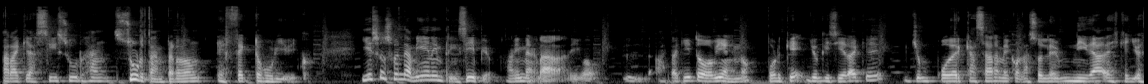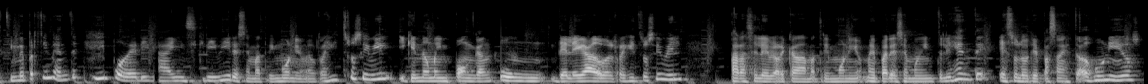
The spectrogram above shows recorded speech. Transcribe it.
para que así surjan, surtan perdón, efecto jurídico. Y eso suena bien en principio, a mí me agrada, digo, hasta aquí todo bien, ¿no? Porque yo quisiera que yo poder casarme con las solemnidades que yo estime pertinente y poder ir a inscribir ese matrimonio en el registro civil y que no me impongan un delegado del registro civil para celebrar cada matrimonio. Me parece muy inteligente, eso es lo que pasa en Estados Unidos,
